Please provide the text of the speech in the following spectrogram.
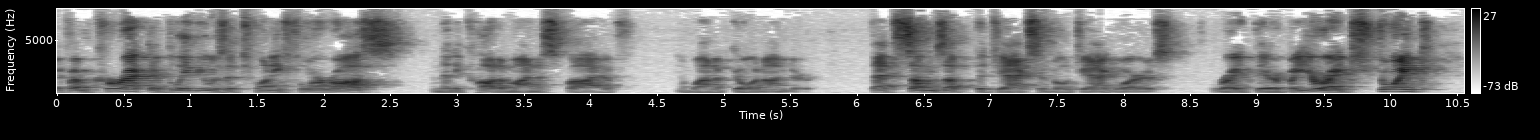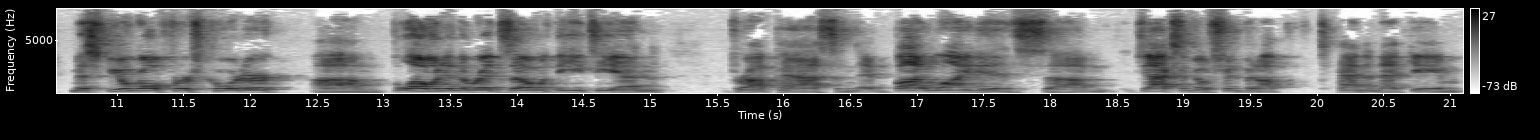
If I'm correct, I believe he was at 24, Ross, and then he caught a minus five and wound up going under. That sums up the Jacksonville Jaguars right there. But you're right, Stoink missed field goal first quarter um, blow it in the red zone with the ETN drop pass. And, and bottom line is um, Jacksonville should have been up 10 in that game,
